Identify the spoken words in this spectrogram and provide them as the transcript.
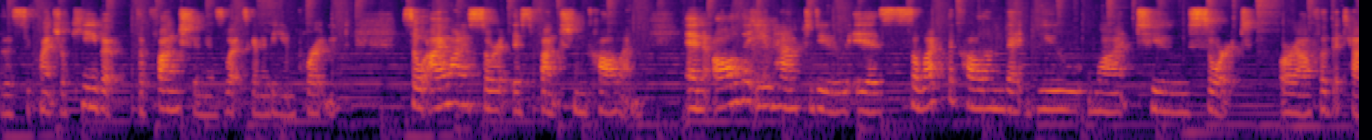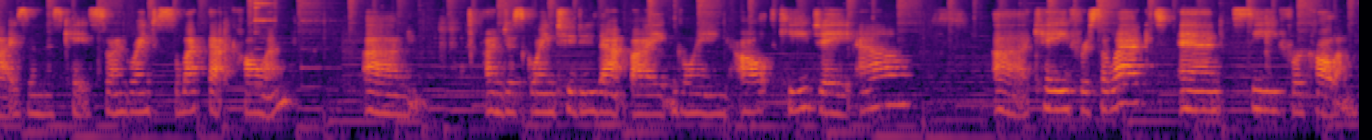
the sequential key but the function is what's going to be important. So I want to sort this function column. And all that you have to do is select the column that you want to sort or alphabetize in this case. So I'm going to select that column. Um, I'm just going to do that by going Alt key JL uh, K for select, and C for column.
